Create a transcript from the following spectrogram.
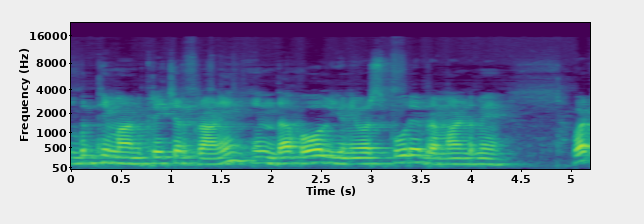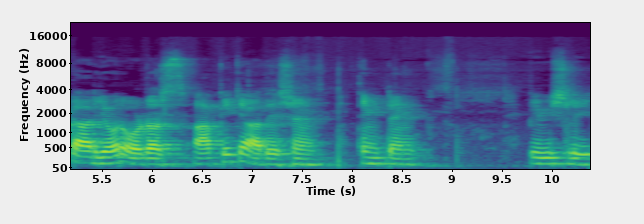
बुद्धिमान क्रीचर प्राणी इन द होल यूनिवर्स पूरे ब्रह्मांड में। वट आर योर ऑर्डर्स आपके क्या आदेश हैं, think tank? Peevishly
